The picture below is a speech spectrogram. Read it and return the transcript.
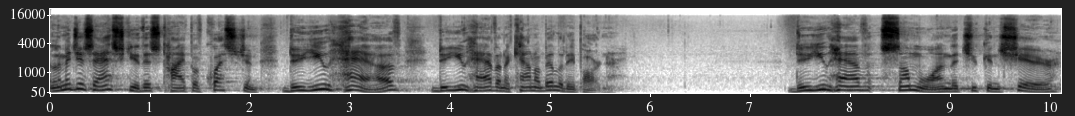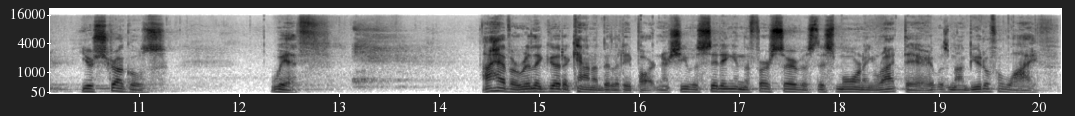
And let me just ask you this type of question. Do you have, do you have an accountability partner? Do you have someone that you can share your struggles with? I have a really good accountability partner. She was sitting in the first service this morning right there. It was my beautiful wife.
